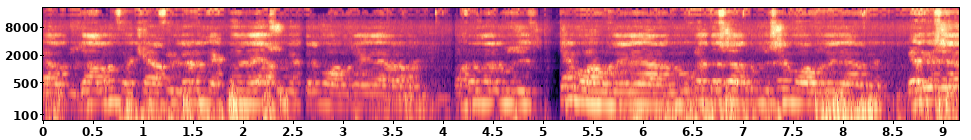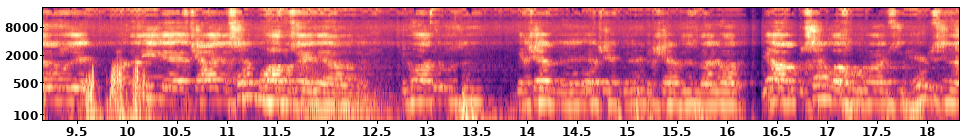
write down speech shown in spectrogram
Ya Rabbi zalim ve kafirlerin ekmeğine yer sürmekleri muhafaza eyle ya Rabbi. Vatanlarımızı sen muhafaza eyle ya Rabbi. Mukaddesatımızı sen muhafaza eyle ya Rabbi. Belgesellerimizi adıyla erkeğiyle sen muhafaza eyle ya Rabbi. Cemaatimizin beşer e, erkekleri, beşer kızları var. Ya Rabbi sen rahimsin. Hepsine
